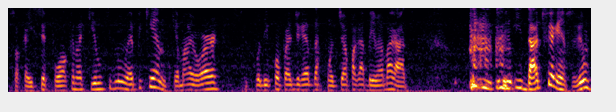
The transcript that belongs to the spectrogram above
Só que aí você foca naquilo que não é pequeno, que é maior, você poder comprar direto da fonte já pagar bem mais barato. E dá diferença, viu?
